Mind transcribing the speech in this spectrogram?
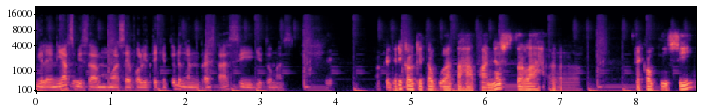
millennials bisa menguasai politik itu dengan prestasi gitu mas. Oke, jadi kalau kita buat tahapannya setelah uh, rekognisi,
